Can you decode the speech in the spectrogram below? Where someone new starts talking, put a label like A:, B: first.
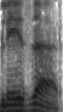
A: blazer.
